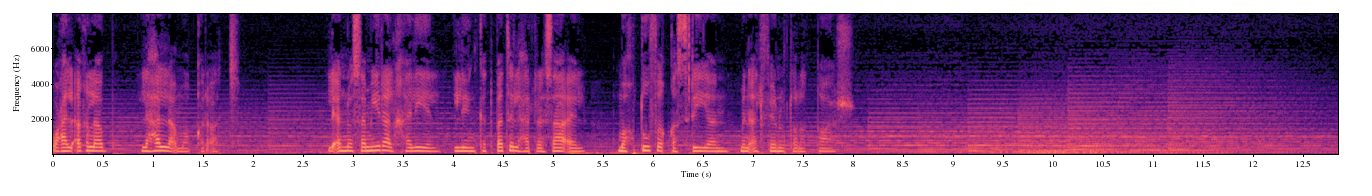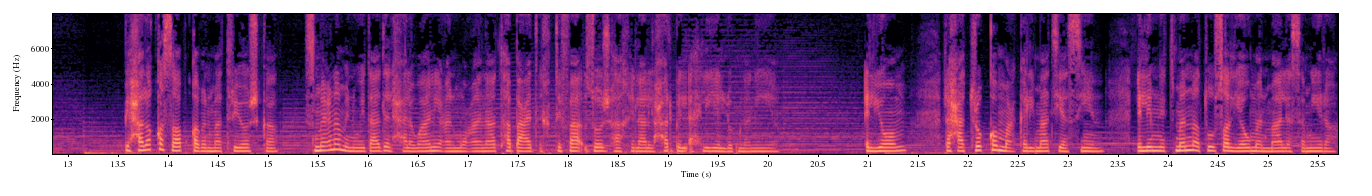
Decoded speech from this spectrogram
وعلى الأغلب لهلأ ما قرأت. لأنه سميرة الخليل اللي انكتبت لها الرسائل مخطوفة قسريا من 2013 بحلقة سابقة من ماتريوشكا. سمعنا من وداد الحلواني عن معاناتها بعد اختفاء زوجها خلال الحرب الأهلية اللبنانية. اليوم رح أترككم مع كلمات ياسين اللي منتمنى توصل يوما ما لسميرة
